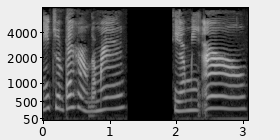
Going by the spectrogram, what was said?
你准备好了吗？Hear me out。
